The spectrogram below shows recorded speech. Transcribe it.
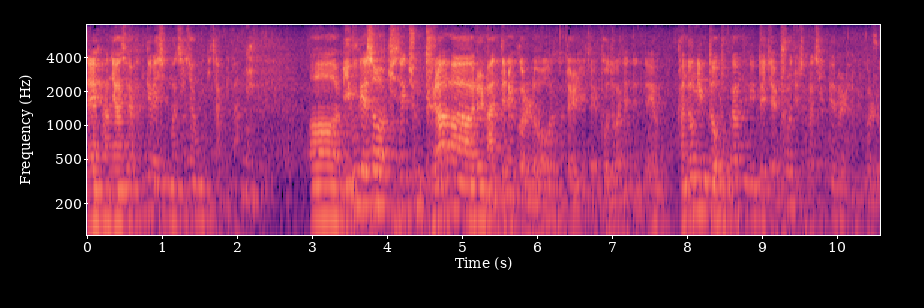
네, 안녕하세요. 한겨레 신문 서정민 기자입니다. 네. 어, 미국에서 기생충 드라마를 만드는 걸로 다들 이제 보도가 됐는데요. 감독님도 본 감독님도 이제 프로듀서로 참여를 하는 걸로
